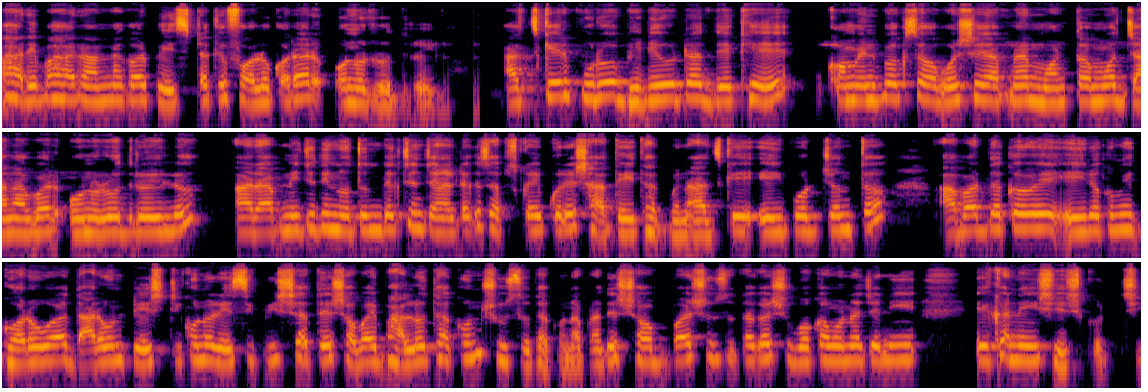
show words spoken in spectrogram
আহারে বাহার রান্নাঘর পেজটাকে ফলো করার অনুরোধ রইল। আজকের পুরো ভিডিওটা দেখে কমেন্ট বক্সে অবশ্যই আপনার মতামত জানাবার অনুরোধ রইল। আর আপনি যদি নতুন দেখছেন, চ্যানেলটাকে সাবস্ক্রাইব করে সাথেই থাকবেন। আজকে এই পর্যন্ত। আবার দেখা হবে এইরকমই ঘরোয়া, দারুণ, টেস্টি কোনো রেসিপির সাথে। সবাই ভালো থাকুন, সুস্থ থাকুন। আপনাদের সব্বার সুস্থ থাকার শুভকামনা জানিয়ে এখানেই শেষ করছি।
